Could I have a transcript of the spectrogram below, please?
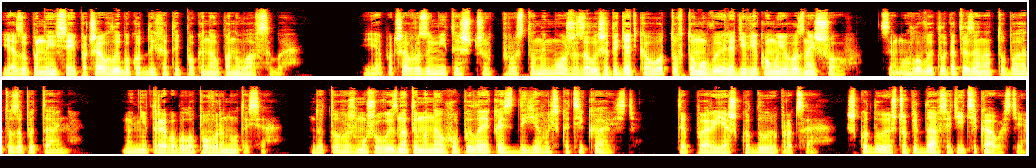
Я зупинився і почав глибоко дихати, поки не опанував себе. Я почав розуміти, що просто не можу залишити дядька Отто в тому вигляді, в якому його знайшов. Це могло викликати занадто багато запитань. Мені треба було повернутися. До того ж, мушу визнати, мене охопила якась диявольська цікавість. Тепер я шкодую про це. Шкодую, що піддався тій цікавості,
